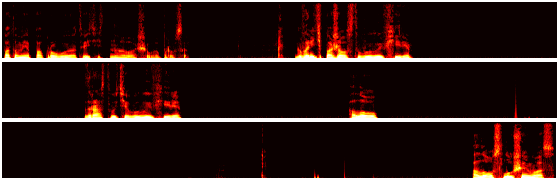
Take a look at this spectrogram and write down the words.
потом я попробую ответить на ваши вопросы. Говорите, пожалуйста, вы в эфире. Здравствуйте, вы в эфире. Алло. Алло, слушаем вас.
